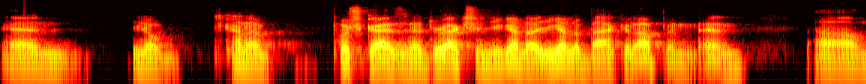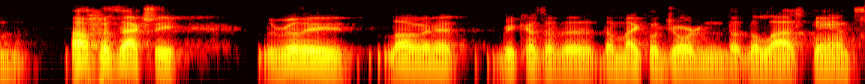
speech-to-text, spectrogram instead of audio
and, you know, kind of push guys in a direction, you gotta, you gotta back it up. And, and, um, I was actually really loving it because of the the Michael Jordan the, the Last Dance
